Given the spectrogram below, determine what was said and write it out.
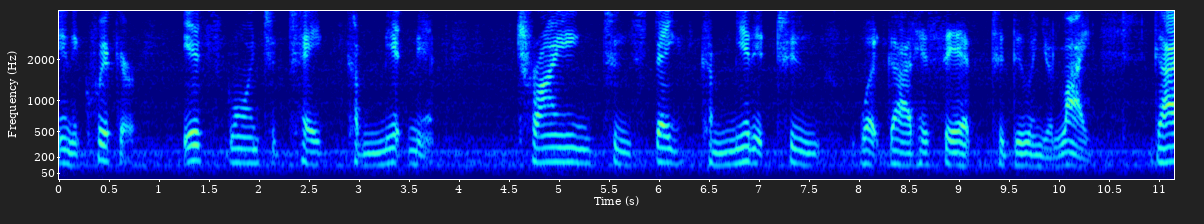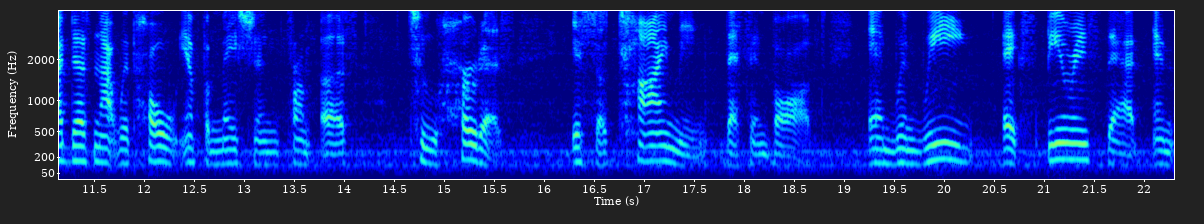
any quicker. It's going to take commitment, trying to stay committed to what God has said to do in your life. God does not withhold information from us to hurt us it's a timing that's involved. And when we experience that and,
